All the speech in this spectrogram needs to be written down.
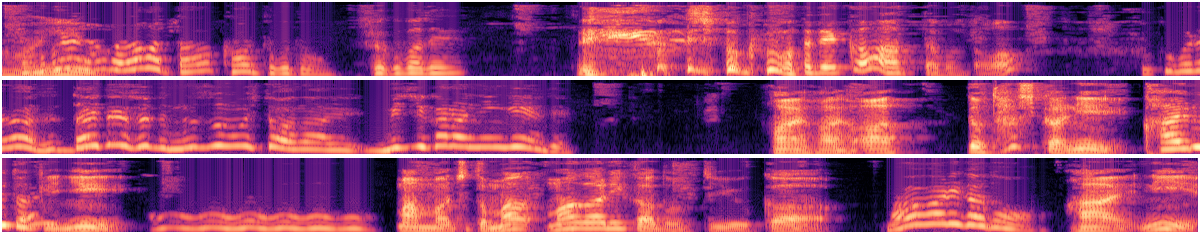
職場でなんかなかった？変わったこと。職場で。職場で変わったこと？職場でな、大体そうやって盗む人はな、身近な人間やで。はいはい。あ、でも確かに、帰るときに、うんうんうんうんうんうん。まあまあ、ちょっとま、曲がり角っていうか、曲がり角。はい、に、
